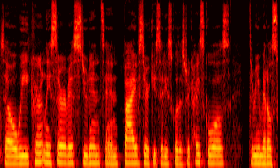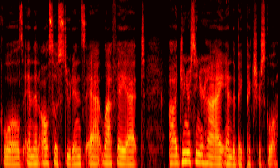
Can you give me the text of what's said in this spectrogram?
So, we currently service students in five Syracuse City School District high schools three middle schools, and then also students at Lafayette uh, Junior Senior High and the Big Picture School.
